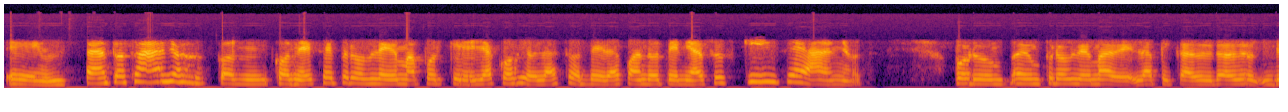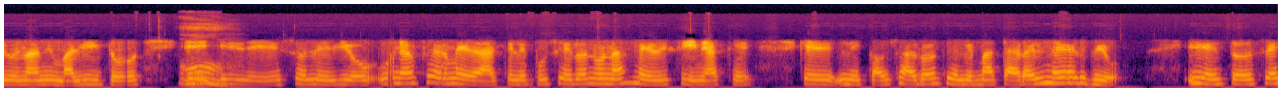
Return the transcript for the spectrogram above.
eh, tantos años con, con ese problema porque ella cogió la soltera cuando tenía sus 15 años por un, problema de la picadura de, un animalito oh. y, de eso le dio una enfermedad que le pusieron unas medicinas que, que le causaron que le matara el nervio y entonces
